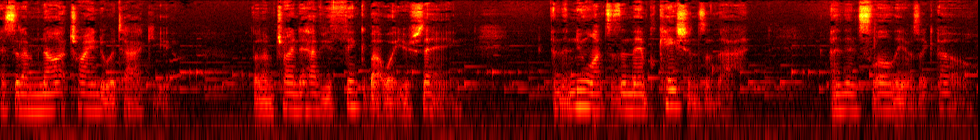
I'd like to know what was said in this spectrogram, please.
I said, I'm not trying to attack you but I'm trying to have you think about what you're saying and the nuances and the implications of that. And then slowly I was like, oh.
